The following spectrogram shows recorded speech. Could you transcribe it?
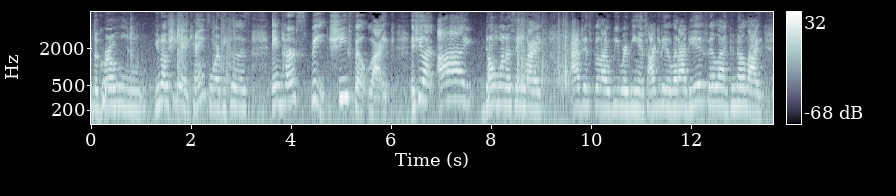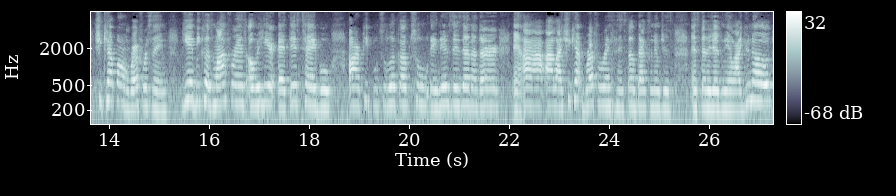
the girl who you know she had came for because in her speech she felt like and she like i don't want to seem like i just feel like we were being targeted but i did feel like you know like she kept on referencing yeah because my friends over here at this table are people to look up to and this is and a third. And I, I like she kept referencing stuff back to them just instead of just being like you know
